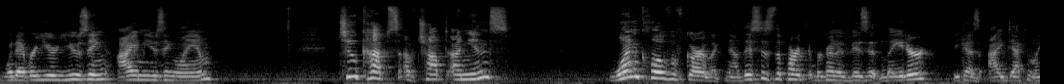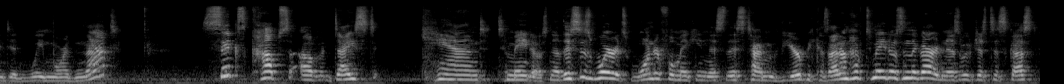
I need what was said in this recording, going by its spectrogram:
whatever you're using. I am using lamb. Two cups of chopped onions, one clove of garlic. Now this is the part that we're going to visit later because I definitely did way more than that. Six cups of diced canned tomatoes. Now this is where it's wonderful making this this time of year because I don't have tomatoes in the garden as we've just discussed,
